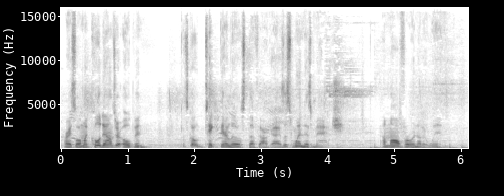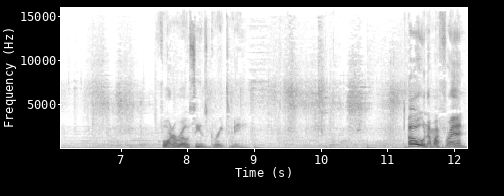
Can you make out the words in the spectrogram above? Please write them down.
Alright, so all my cooldowns are open. Let's go take their little stuff out, guys. Let's win this match. I'm all for another win. Four in a row seems great to me. Oh, not my friend.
